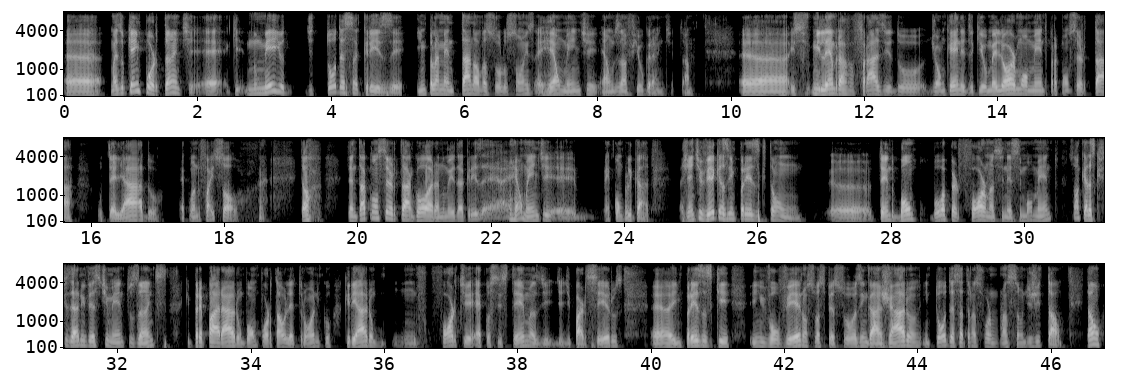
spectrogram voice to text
Uh, mas o que é importante é que, no meio de toda essa crise, implementar novas soluções é, realmente é um desafio grande. Tá? Uh, isso me lembra a frase do John Kennedy que o melhor momento para consertar o telhado é quando faz sol. Então, tentar consertar agora, no meio da crise, é, é realmente é, é complicado. A gente vê que as empresas que estão uh, tendo bom boa performance nesse momento são aquelas que fizeram investimentos antes, que prepararam um bom portal eletrônico, criaram um forte ecossistema de, de, de parceiros, é, empresas que envolveram suas pessoas, engajaram em toda essa transformação digital. Então,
